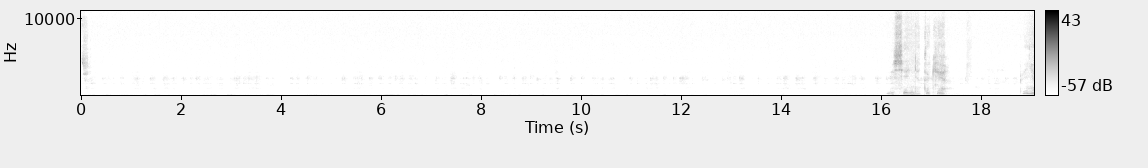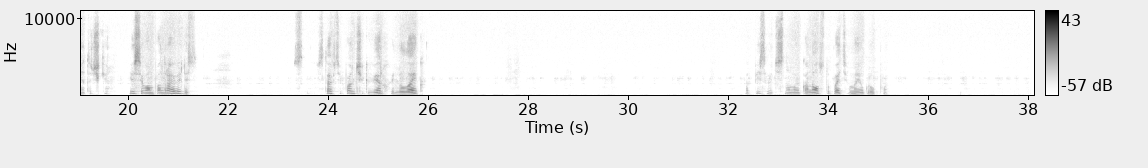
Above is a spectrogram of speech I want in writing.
весенние такие пинеточки. Если вам понравились, ставьте пальчик вверх или лайк. Подписывайтесь на мой канал, вступайте в мою группу.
